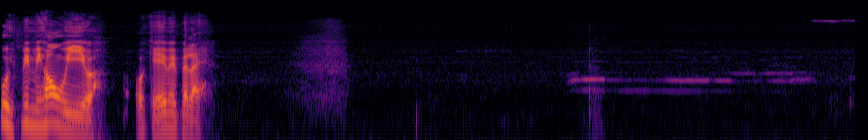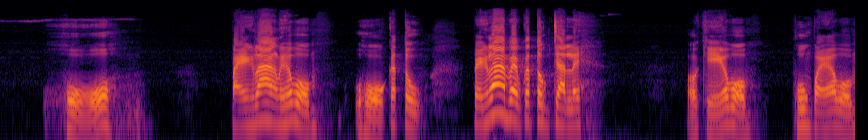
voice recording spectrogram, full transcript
อุ้ย ไม่มีห้องวีว่ะ โอเค ไม่เป็นไรโห แปลงร่างเลยครับผม โอ้โห กระตุก แปลงร่างแบบกระตุกจัดเลย โอเคครับผม พุ่งไปครับผม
